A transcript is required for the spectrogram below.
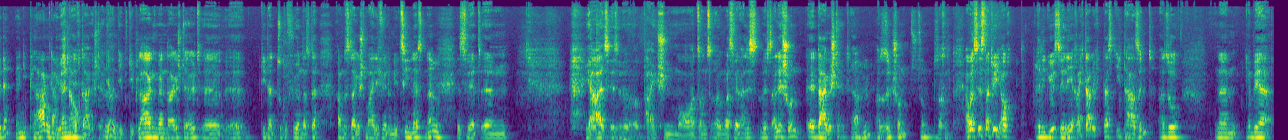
Bitte? Werden die Plagen Die dargestellt? werden auch dargestellt, ja. Mhm. Die, die Plagen werden dargestellt, äh, äh, die dazu führen, dass der Ramses da geschmeidig wird und die ziehen lässt. Ne? Mhm. Es wird, ähm, ja, es ist äh, Peitschen, Mord, sonst irgendwas, wird alles, wird alles schon äh, dargestellt. Ja? Mhm. Also sind schon, schon Sachen. Aber es ist natürlich auch religiös sehr lehrreich dadurch, dass die da sind. Also ähm, wer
